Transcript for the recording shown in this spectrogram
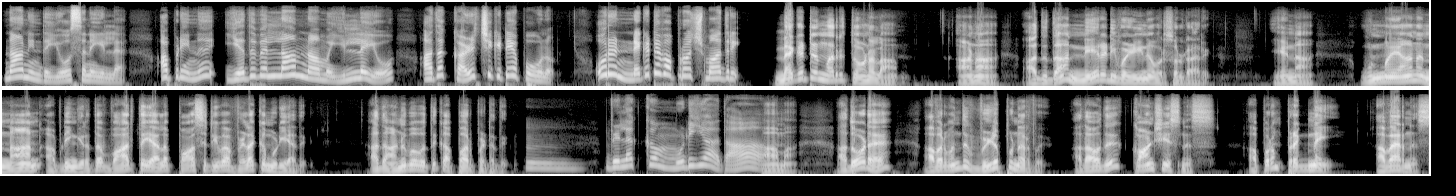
நான் இந்த யோசனை இல்ல அப்படின்னு எதுவெல்லாம் நாம இல்லையோ அத கழிச்சுக்கிட்டே போகணும். ஒரு நெகட்டிவ் அப்ரோச் மாதிரி. நெகட்டிவ் மாதிரி தோணலாம். ஆனா அதுதான் நேரடி வழின்னு அவர் சொல்றாரு. ஏன்னா உண்மையான நான் அப்படிங்கிறத வார்த்தையால பாசிட்டிவா விளக்க முடியாது. அது அனுபவத்துக்கு அப்பாற்பட்டது. விளக்க முடியாதா? ஆமா. அதோட அவர் வந்து விழிப்புணர்வு அதாவது கான்ஷியஸ்னஸ் அப்புறம் பிரக்னை அவேர்னஸ்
